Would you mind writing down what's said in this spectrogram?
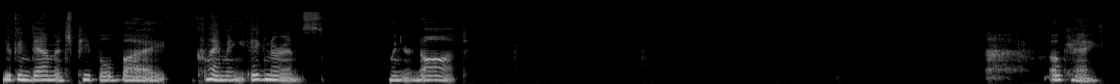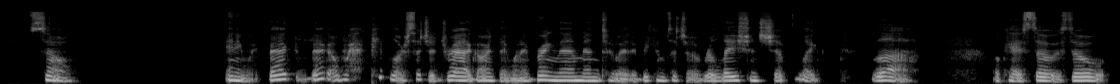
You can damage people by claiming ignorance when you're not. Okay, so anyway, back back oh, people are such a drag, aren't they? When I bring them into it, it becomes such a relationship like blah okay so so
